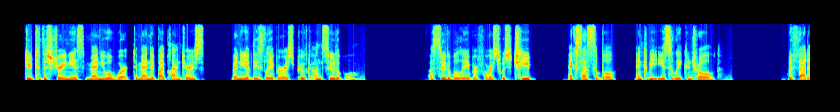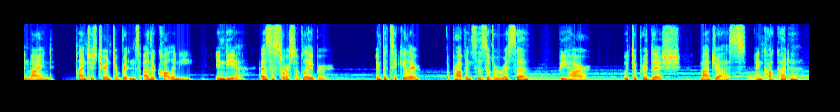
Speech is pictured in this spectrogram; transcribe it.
due to the strenuous manual work demanded by planters, many of these laborers proved unsuitable. A suitable labor force was cheap, accessible, and could be easily controlled. With that in mind, planters turned to Britain's other colony, India, as a source of labor. In particular, the provinces of Orissa, Bihar, Uttar Pradesh, Madras, and Calcutta.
